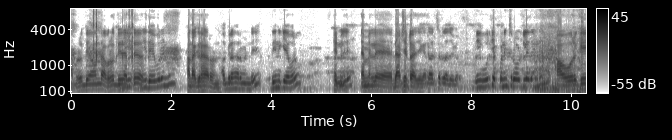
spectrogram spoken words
అభివృద్ధి ఏముంది? అభివృద్ధి తప్పితే అది అగ్రహారం అండి అగ్రహారం అండి. దీనికి ఎవరు? ఎమ్మెల్యే? ఎమ్మెల్యే రాజు గారు. దాడిచర్ రాజా గారు. మీ ఊరికి ఎప్పటి నుంచి రోడ్ లేదండి? ఆ ఊరికి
